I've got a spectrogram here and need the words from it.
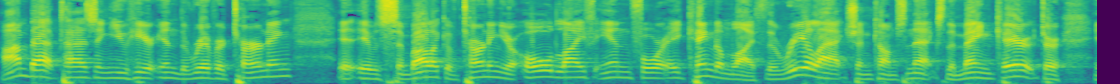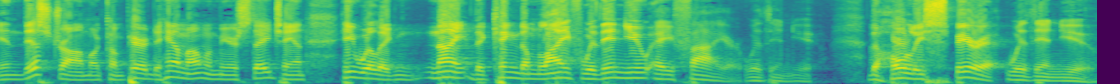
I'm baptizing you here in the river turning. It, it was symbolic of turning your old life in for a kingdom life. The real action comes next. The main character in this drama, compared to him, I'm a mere stagehand, he will ignite the kingdom life within you, a fire within you the Holy Spirit within you,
